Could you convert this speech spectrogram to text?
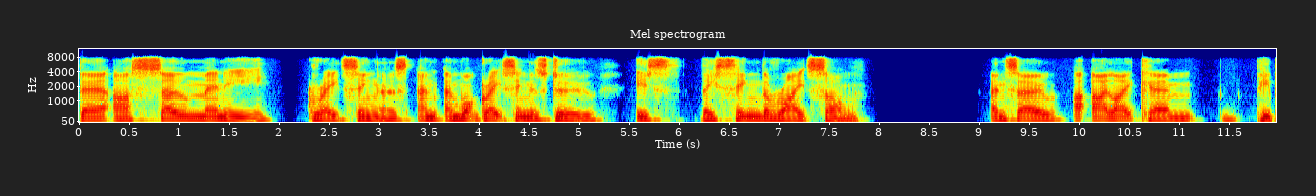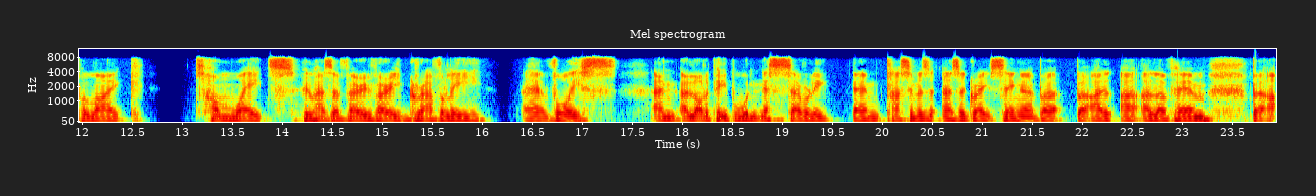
there are so many great singers. And, and what great singers do is they sing the right song. And so I, I like um, people like Tom Waits, who has a very, very gravelly uh, voice. And a lot of people wouldn't necessarily um, class him as, as a great singer, but but I, I, I love him. But I,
